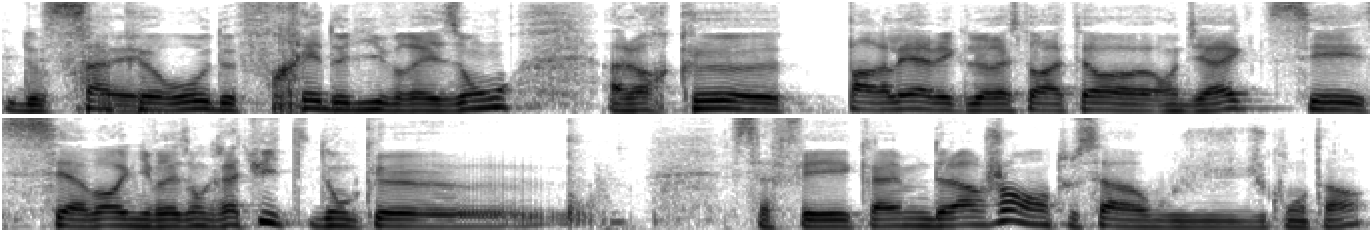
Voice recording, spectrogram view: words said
De 5 frais. euros de frais de livraison, alors que parler avec le restaurateur en direct, c'est c'est avoir une livraison gratuite. Donc euh, ça fait quand même de l'argent, hein, tout ça, au bout du, du compte. hein.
